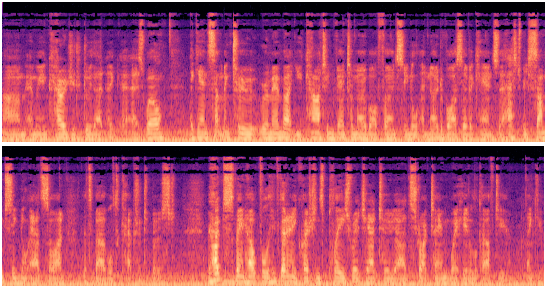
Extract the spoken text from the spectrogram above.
um, and we encourage you to do that as well. Again, something to remember, you can't invent a mobile phone signal and no device ever can, so there has to be some signal outside that's available to capture to boost. We hope this has been helpful. If you've got any questions, please reach out to uh, the Strike team. We're here to look after you. Thank you.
